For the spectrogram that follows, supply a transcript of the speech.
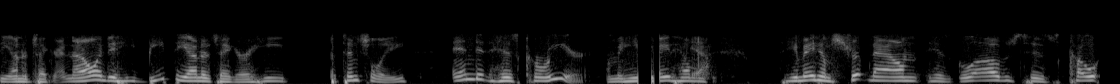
the Undertaker. And not only did he beat the Undertaker, he potentially ended his career. I mean, he made him Yeah. He made him strip down his gloves, his coat,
